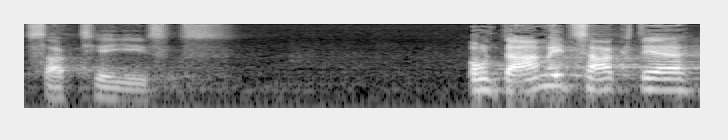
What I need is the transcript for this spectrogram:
sagt hier Jesus. Und damit sagt er,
